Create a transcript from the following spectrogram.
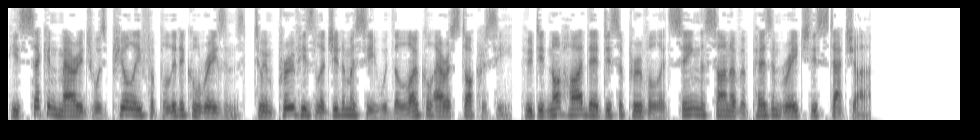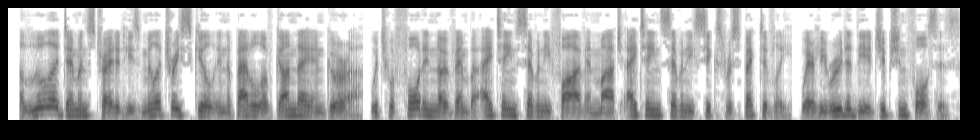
His second marriage was purely for political reasons, to improve his legitimacy with the local aristocracy, who did not hide their disapproval at seeing the son of a peasant reach this stature. Alula demonstrated his military skill in the Battle of Gunday and Gura, which were fought in November 1875 and March 1876 respectively, where he routed the Egyptian forces.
